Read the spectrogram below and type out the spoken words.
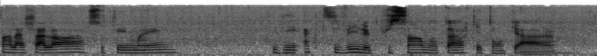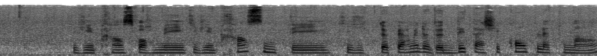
sens la chaleur sous tes mains qui vient activer le puissant moteur qui est ton cœur, qui vient transformer, qui vient transmuter, qui te permet de te détacher complètement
